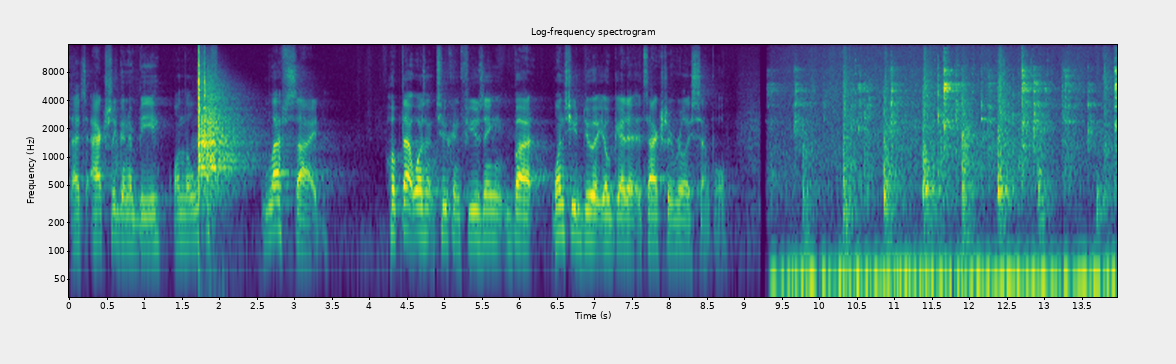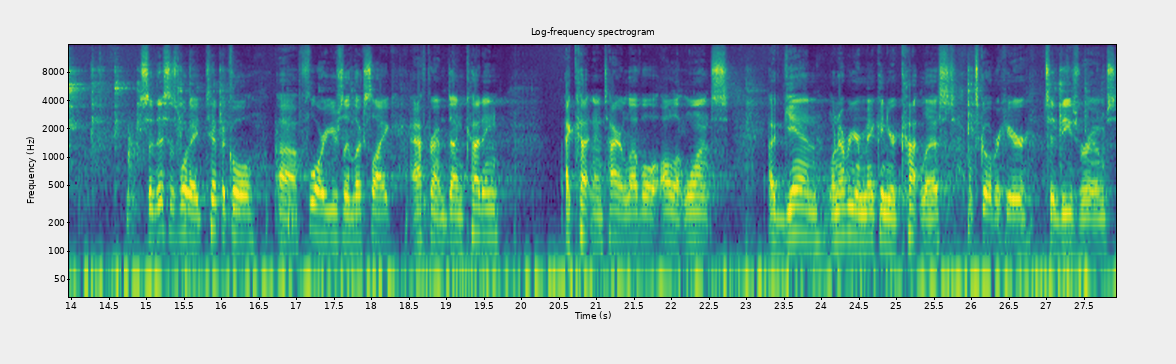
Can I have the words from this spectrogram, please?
that's actually gonna be on the left, left side. Hope that wasn't too confusing, but once you do it, you'll get it. It's actually really simple. So this is what a typical uh, floor usually looks like after I'm done cutting. I cut an entire level all at once. Again, whenever you're making your cut list, let's go over here to these rooms.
